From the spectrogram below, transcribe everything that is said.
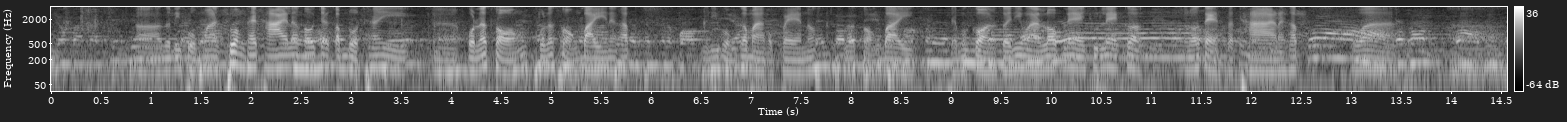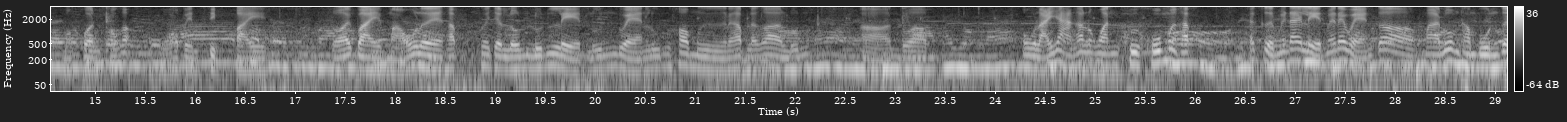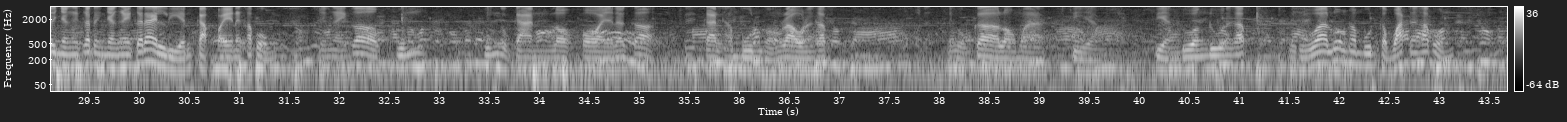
อตอนนี้ผมมาช่วงท้ายๆ แล้วเขาจะกำหนดให้คนละ 2 คนละ 2 ใบนะครับอันนี้ผมก็มากับแฟนเนาะคนละ 2 ใบ แต่เมื่อก่อนเคยที่มารอบแรกชุดแรกก็ แล้วแต่ศรัทธานะครับว่าบางคนเขาก็โอ้โหเป็น 10ใบร้อยใบเหมาเลยครับ เพื่อจะลุ้นลุ้นเลทลุ้นแหวนลุ้นข้อมือนะครับ แล้วก็ลุ้นตัวโอ้หลายอย่างครับรางวัลคือคุ้มอะครับถ้าเกิดไม่ได้เลทไม่ได้แหวนก็มาร่วมทำบุญก็ยังไงก็ยังไงก็ได้เหรียญกลับไปนะครับผมยังไงก็คุ้มคุ้มกับการรอคอยแล้วก็การทำบุญของเรานะครับเดี๋ยวผมก็ลองมาเสี่ยงเสี่ยงดวงดูนะครับถือว่าร่วมทำบุญกับวัดนะครับ ผม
